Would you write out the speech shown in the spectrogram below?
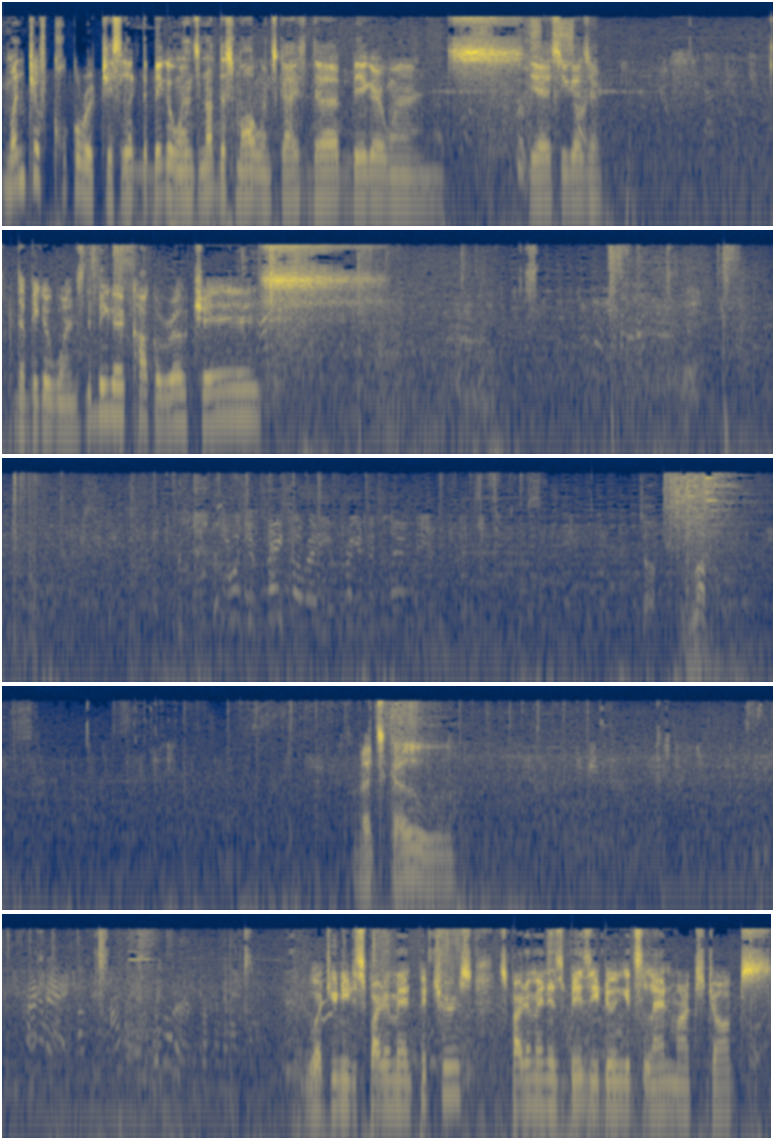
Bunch of cockroaches, like the bigger ones, not the small ones, guys. The bigger ones. Yes, you guys are. The bigger ones, the bigger cockroaches. Let's go. What you need is Spider-Man pictures? Spider-Man is busy doing its landmarks jobs.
